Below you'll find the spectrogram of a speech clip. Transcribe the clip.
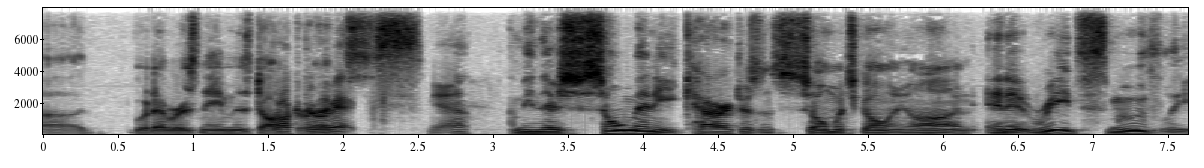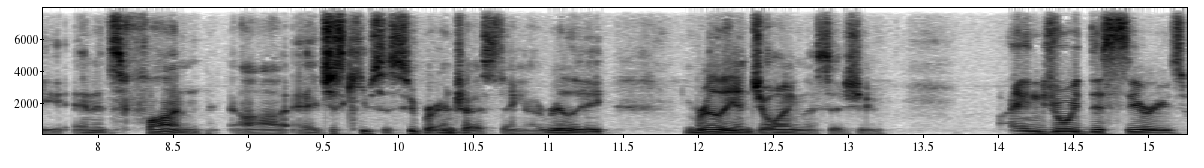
uh whatever his name is dr, Doctor x. X. Yeah. i mean there's so many characters and so much going on and it reads smoothly and it's fun uh it just keeps it super interesting i really i'm really enjoying this issue I enjoyed this series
